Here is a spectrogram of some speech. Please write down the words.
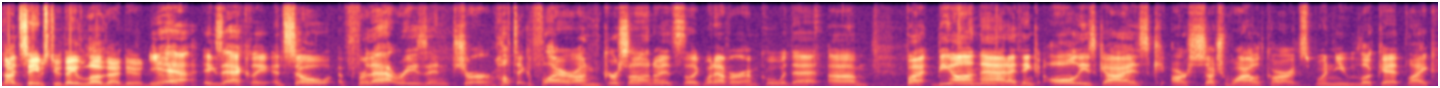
Not And- seems to. They love that dude. yeah, exactly. And so for that reason, sure, I'll take a flyer on Gersson. It's like whatever. I'm cool with that. Um, but beyond that, I think all these guys are such wild cards. When you look at like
